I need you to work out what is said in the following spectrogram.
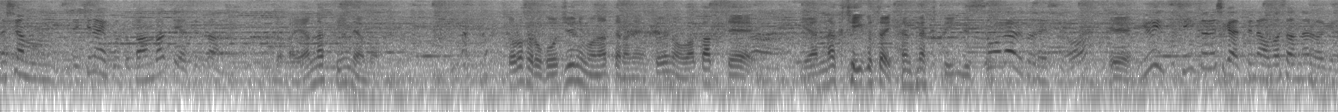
私はもうできないこと頑張ってやってたの。うん、だからやんなくていいんだよもう。そろそろ50にもなったらねそういうの分かってやんなくていいことはやんなくていいんですよ。そうなるとですよ。え唯一筋トレしかやってないおばさんになるわけだ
